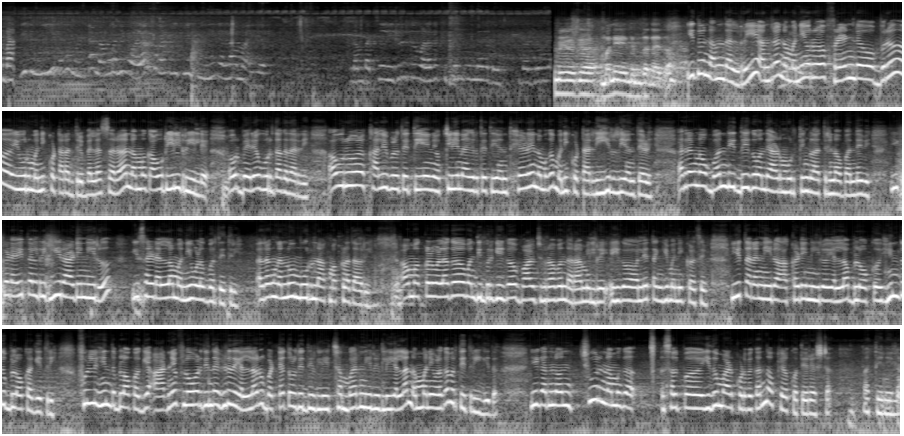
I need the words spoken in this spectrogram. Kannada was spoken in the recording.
ಇದು? ಇದು ನಮ್ದಲ್ರಿ ಅಂದ್ರೆ ನಮ್ಮ ಮನೆಯವ್ರ ಫ್ರೆಂಡ್ ಒಬ್ರು ಇವ್ರ ಮನೆ ಕೊಟ್ಟಾರಂತ್ರಿ ಬೆಲ್ಲಸರ ನಮಗೆ ಅವ್ರು ಇಲ್ರಿ ಇಲ್ಲೇ ಅವ್ರು ಬೇರೆ ಊರ್ದಾಗ ಅದಾರ್ರಿ. ಅವರು ಖಾಲಿ ಬೀಳ್ತೈತಿ ಕ್ಲೀನ್ ಆಗಿರ್ತೈತಿ ಅಂತ ಹೇಳಿ ನಮಗೆ ಮನೆ ಕೊಟ್ಟಾರ್ರಿ ಇರ್ರಿ ಅಂತೇಳಿ. ಅದ್ರಾಗ ನಾವು ಬಂದಿದ್ದೀಗ ಒಂದು ಎರಡು ಮೂರು ತಿಂಗಳಾತ್ರಿ ನಾವು ಬಂದೇವಿ. ಈ ಕಡೆ ಐತಲ್ರಿ ಈ ರಾಡಿ ನೀರು ಈ ಸೈಡ್ ಎಲ್ಲ ಮನೆ ಒಳಗೆ ಬರ್ತೈತ್ರಿ. ಅದ್ರಾಗ ನಾನು ಮೂರು ನಾಲ್ಕು ಮಕ್ಳು ಅದಾವ್ರಿ. ಆ ಮಕ್ಕಳ ಒಳಗೆ ಒಂದಿಬ್ರಿಗೆ ಈಗ ಭಾಳ ಜ್ವರ ಬಂದು ಆರಾಮಿಲ್ರಿ. ಈಗ ಅಲ್ಲೇ ತಂಗಿ ಮನೆ ಕಳ್ಸೇವಿ. ಈ ಥರ ನೀರು ಆ ಕಡೆ ನೀರು ಎಲ್ಲ ಬ್ಲಾಕ್ ಹಿಂದೆ ಬ್ಲಾಕ್ ಆಗೈತ್ರಿ. ಫುಲ್ ಹಿಂದೆ ಬ್ಲಾಕ್ ಆಗಿ ಆರನೇ ಫ್ಲೋರ್ದಿಂದ ಹಿಡಿದು ಎಲ್ಲರೂ ಬಟ್ಟೆ ತೊಳೆದಿದ್ದಿರಲಿ ಚಂಬರ್ ನೀರಿರಲಿ ಎಲ್ಲ ನಮ್ಮ ಮನೆ ಒಳಗೆ ಬರ್ತೈತ್ರಿ ಈಗ ಇದು. ಈಗ ಅದನ್ನ ಒಂದು ಚೂರು ನಮ್ಗೆ ಸ್ವಲ್ಪ ಇದು ಮಾಡಿಕೊಡ್ಬೇಕಂತ ನಾವು ಕೇಳ್ಕೊತೀವಿ ಅಷ್ಟೇ. ಮತ್ತೇನಿಲ್ಲ.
